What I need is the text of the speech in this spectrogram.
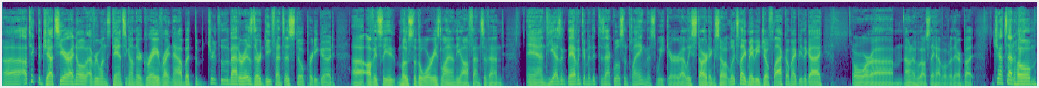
Uh, I'll take the Jets here. I know everyone's dancing on their grave right now, but the truth of the matter is their defense is still pretty good. Uh, obviously, most of the worries lie on the offensive end, and he hasn't. They haven't committed to Zach Wilson playing this week, or at least starting. So it looks like maybe Joe Flacco might be the guy, or um, I don't know who else they have over there. But Jets at home,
